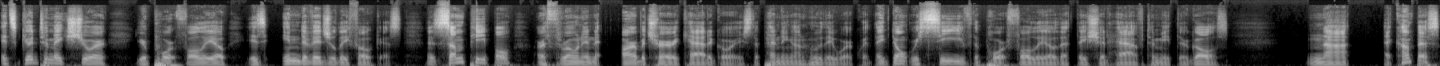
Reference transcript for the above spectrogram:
It's good to make sure your portfolio is individually focused. Some people are thrown in arbitrary categories depending on who they work with. They don't receive the portfolio that they should have to meet their goals. Not at Compass,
